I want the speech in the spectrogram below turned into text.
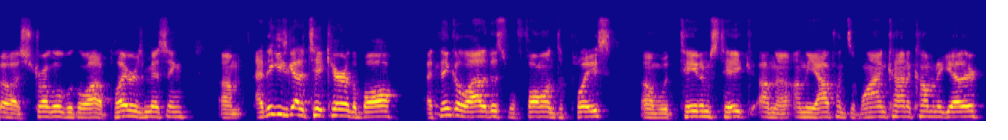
uh, struggled with a lot of players missing. Um, I think he's got to take care of the ball. I think a lot of this will fall into place um, with Tatum's take on the on the offensive line kind of coming together.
